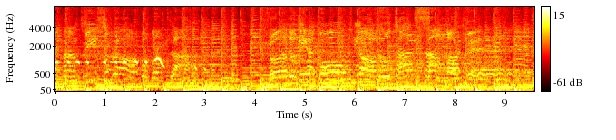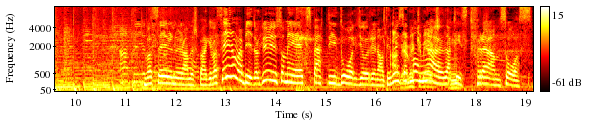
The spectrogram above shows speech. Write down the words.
Han trivs så bra på Gotland. För då blir har gått Vad säger du nu Anders Bagge? Vad säger du om våra bidrag? Du är ju som är expert i Idoljuryn och allting. Du har ju sett många ex- mm. artistfrön sås.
